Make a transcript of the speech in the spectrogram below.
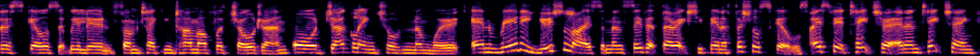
the skills that we learned from taking time off with children or juggling children and work and really utilize them and see that they're actually beneficial skills. I used to be a teacher and in teaching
